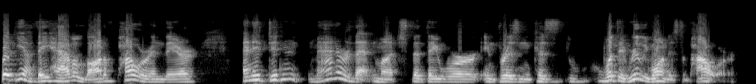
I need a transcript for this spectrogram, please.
but yeah they had a lot of power in there. And it didn't matter that much that they were in prison because what they really want is the power.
